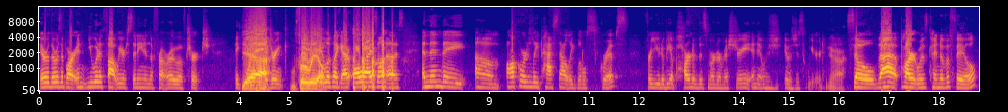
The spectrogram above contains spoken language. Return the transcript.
There, there was a bar, and you would have thought we were sitting in the front row of church, like Yeah, a drink. for real. It looked like all eyes on us. And then they um, awkwardly passed out like little scripts for you to be a part of this murder mystery, and it was it was just weird. Yeah. So that part was kind of a fail.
